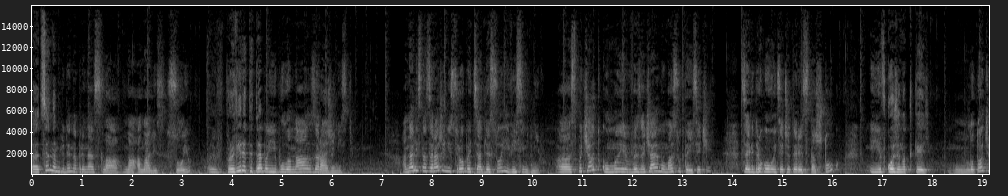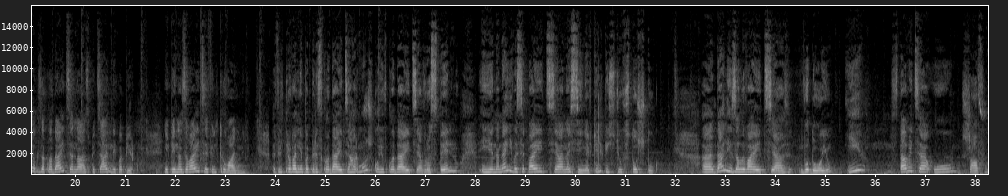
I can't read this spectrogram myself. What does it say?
Це нам людина принесла на аналіз сою. Е, Провірити треба їй було на зараженість. Аналіз на зараженість робиться для сої 8 днів. Е, Спочатку ми визначаємо масу тисячі. Це відраховується 400 штук, і в кожен такий лоточок закладається на спеціальний папір, який називається фільтрувальний. Фільтрувальний папір складається гармошкою, вкладається в розстильну, і на неї висипається насіння в кількістю в 100 штук. Е, Далі заливається водою і ставиться у шафу.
